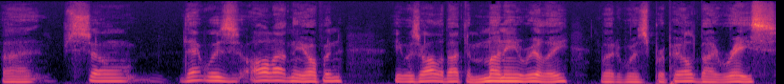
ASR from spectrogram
Uh, so that was all out in the open. It was all about the money, really, but it was propelled by race,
